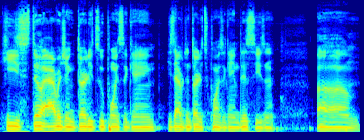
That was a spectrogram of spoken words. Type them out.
he's still averaging 32 points a game. He's averaging 32 points a game this season. Um,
